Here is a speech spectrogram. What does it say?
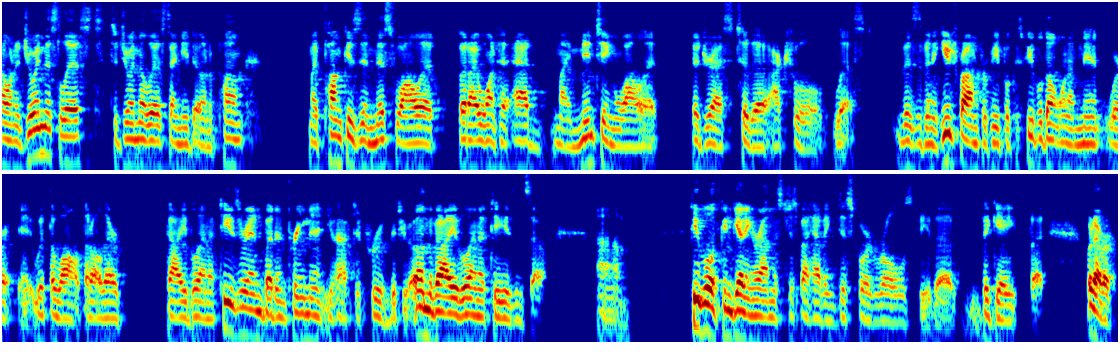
I want to join this list. To join the list, I need to own a punk. My punk is in this wallet, but I want to add my minting wallet address to the actual list. This has been a huge problem for people because people don't want to mint where, with the wallet that all their valuable NFTs are in, but in Premint, you have to prove that you own the valuable NFTs. And so um, people have been getting around this just by having Discord roles be the, the gate, but whatever.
